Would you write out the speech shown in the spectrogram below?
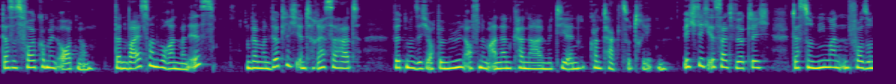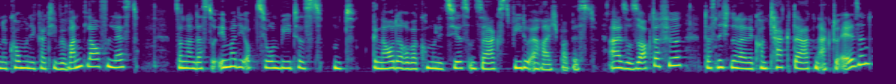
Das ist vollkommen in Ordnung. Dann weiß man, woran man ist. Und wenn man wirklich Interesse hat, wird man sich auch bemühen, auf einem anderen Kanal mit dir in Kontakt zu treten. Wichtig ist halt wirklich, dass du niemanden vor so eine kommunikative Wand laufen lässt, sondern dass du immer die Option bietest und genau darüber kommunizierst und sagst, wie du erreichbar bist. Also sorg dafür, dass nicht nur deine Kontaktdaten aktuell sind,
